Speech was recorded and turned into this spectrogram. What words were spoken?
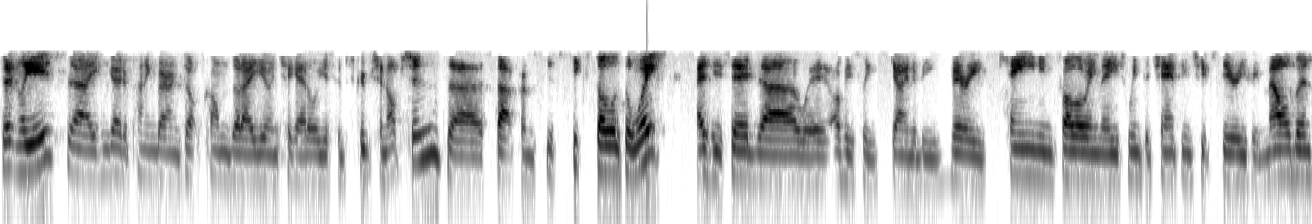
Certainly is. Uh, you can go to puntingbaron.com.au and check out all your subscription options. Uh, start from just six dollars a week. As you said, uh, we're obviously going to be very keen in following these Winter Championship series in Melbourne.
